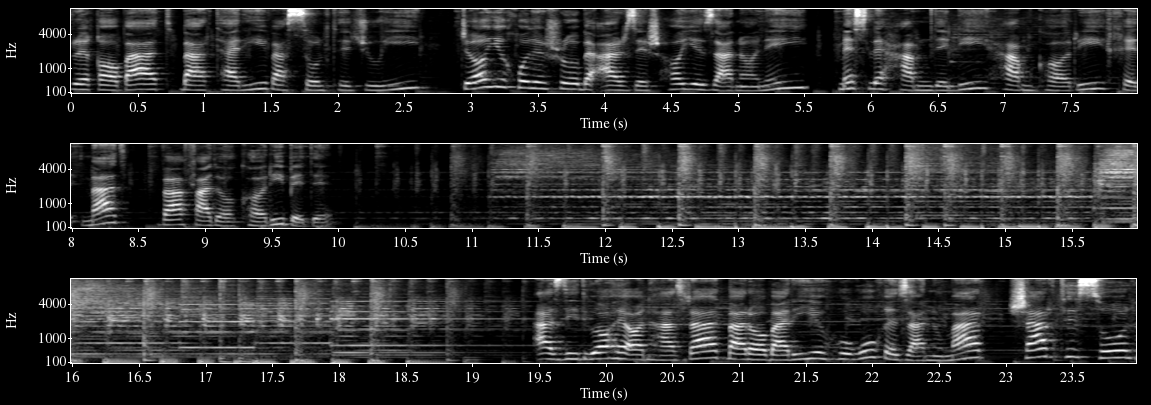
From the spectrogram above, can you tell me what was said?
رقابت، برتری و سلطجویی جای خودش رو به ارزش های زنانهی مثل همدلی، همکاری، خدمت و فداکاری بده. از دیدگاه آن حضرت برابری حقوق زن و مرد شرط صلح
